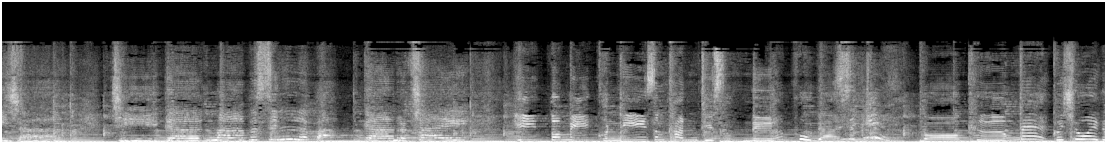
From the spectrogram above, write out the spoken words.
อิชา ที่เกิดมาเพื่อศิลปะการรับใช้ฮิโตมิคนนี้สำคัญที่สุดเหนือผู้ใด ก็คือแม่คอยช่วยด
